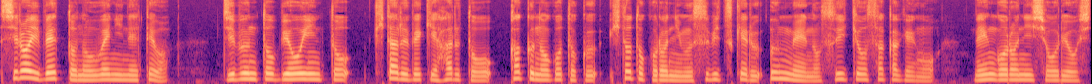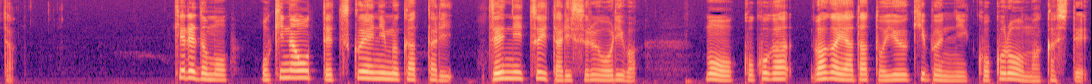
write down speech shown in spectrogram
白いベッドの上に寝ては自分と病院と来たるべき春とを核のごとくひとところに結びつける運命の水郷さ加減を年頃に少量した。けれども起き直って机に向かったり禅についたりする折はもうここが我が家だという気分に心を任して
